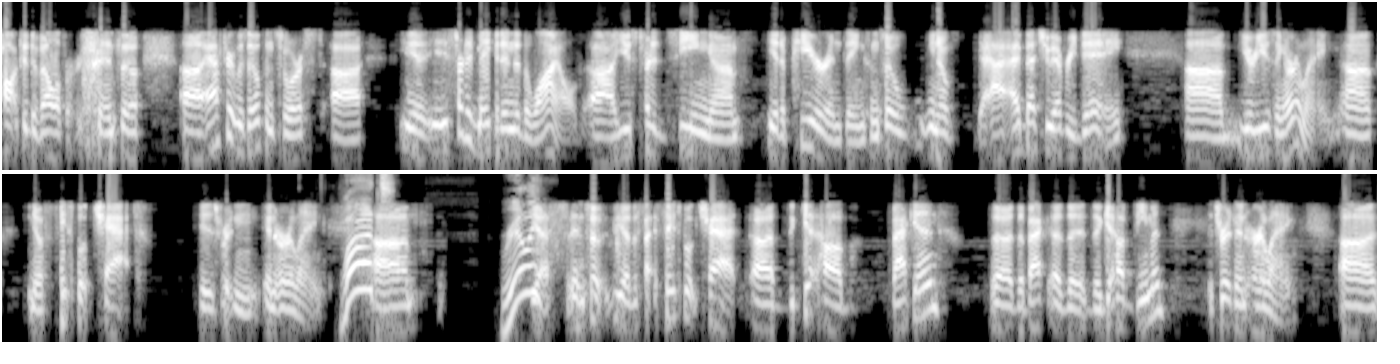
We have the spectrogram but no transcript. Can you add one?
talk to developers, and so uh, after it was open sourced, uh, you know, it started making it into the wild. Uh, you started seeing um, it appear in things, and so you know, I, I bet you every day um, you're using Erlang. Uh, you know, Facebook chat is written in Erlang. What? Um, really? Yes, and so yeah, the fa- Facebook chat, uh, the GitHub backend, the the back uh, the the GitHub daemon, it's written in Erlang. Uh,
